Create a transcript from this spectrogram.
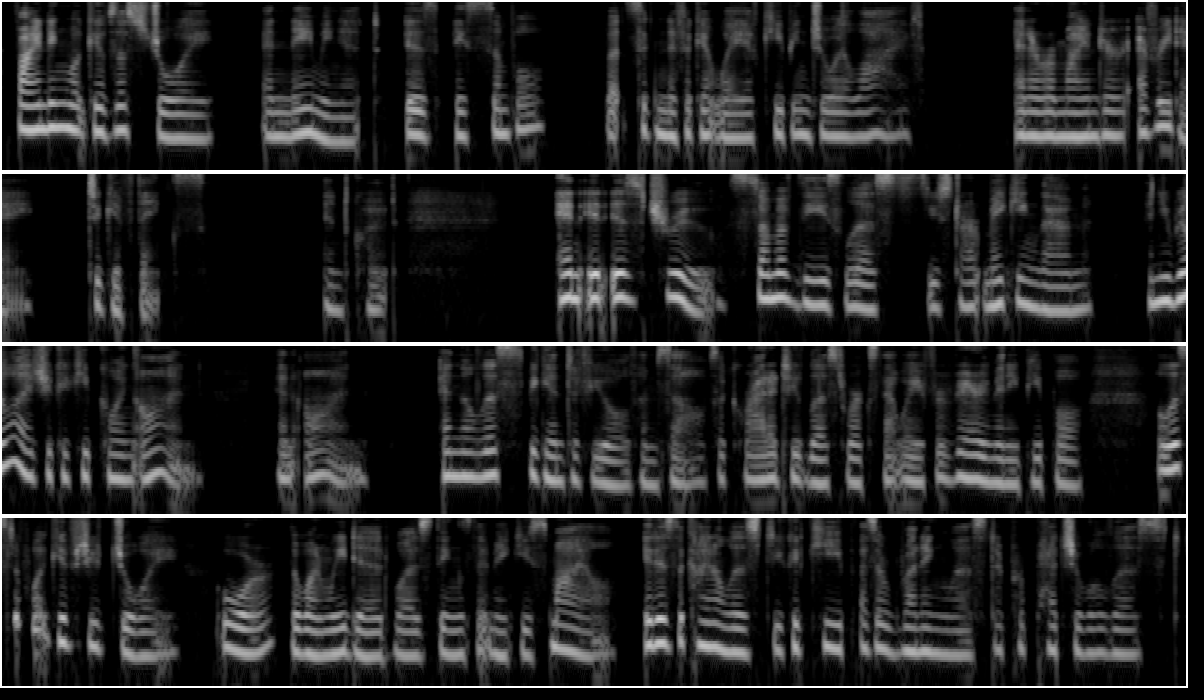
Finding what gives us joy and naming it is a simple but significant way of keeping joy alive and a reminder every day to give thanks. End quote. And it is true. Some of these lists, you start making them and you realize you could keep going on and on. And the lists begin to fuel themselves. A gratitude list works that way for very many people. A list of what gives you joy, or the one we did was things that make you smile, it is the kind of list you could keep as a running list, a perpetual list.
